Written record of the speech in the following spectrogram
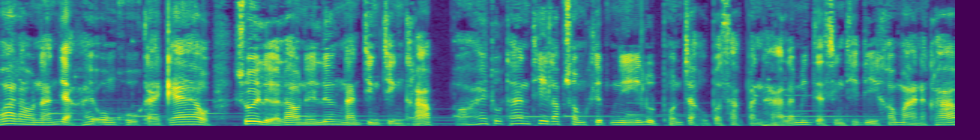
ว่าเรานั้นอยากให้องค์ครูกายแก้ว ช่วยเหลือเราในเรื่องนั้นจริง ๆ ครับขอให้ทุกท่านที่รับชมคลิปนี้หลุดพ้นจากอุปสรรคปัญหาและมีแต่สิ่งที่ดีเข้ามานะครับ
